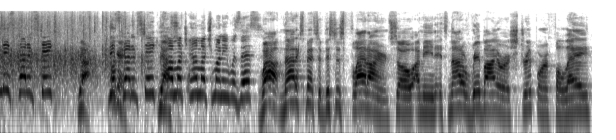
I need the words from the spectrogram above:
And this cut of steak, Yeah. this okay. cut of steak, Yes. how much how much money was this? Wow, not expensive. This is flat iron. So, I mean, it's not a ribeye or a strip or a filet.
